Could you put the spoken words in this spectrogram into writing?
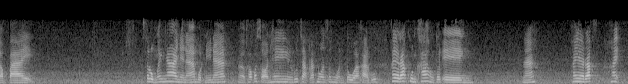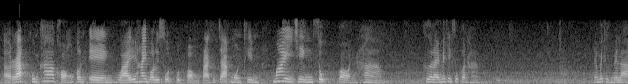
ต่อไป สรุปง่ายๆเนี่ยนะ บทนี้นะเเขาก็สอนให้รู้จักรักนวลสงวนตัวค่ะรู้ให้รักคุณค่าของตนเองนะให้รักให้รักคุณค่าของตนเองไว้ให้บริสุทธิ์ผุดผ่องปราศจากมลทิน ไม่ชิงสุขก่อนหาม คืออะไรไม่ชิงสุขก่อนหาม ยังไม่ถึงเวลา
